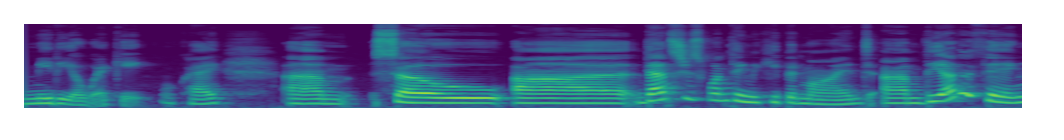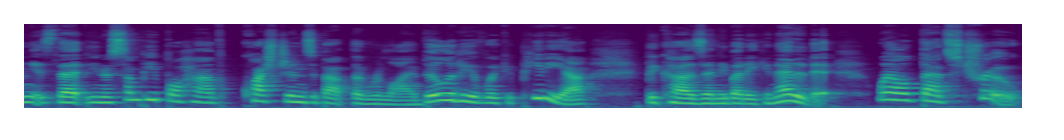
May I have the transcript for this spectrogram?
MediaWiki, okay? Um, so uh, that's just one thing to keep in mind. Um, the other thing is that, you know, some people have questions about the reliability of Wikipedia because anybody can edit it. Well, that's true,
